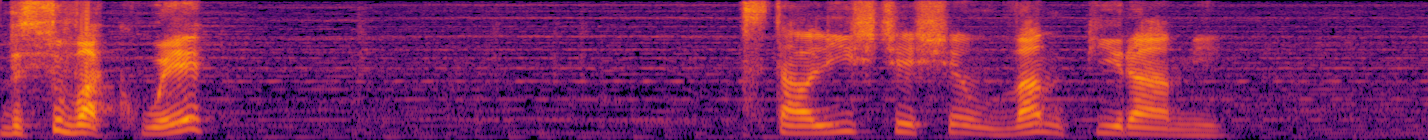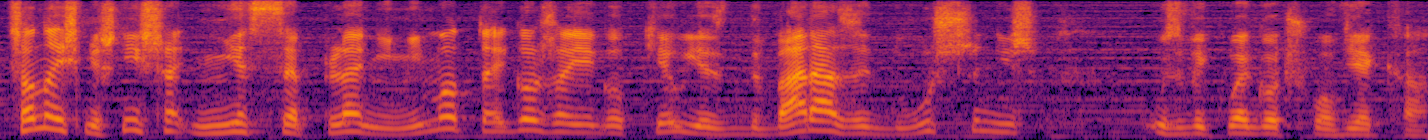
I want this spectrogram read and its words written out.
wysuwa kły. Staliście się wampirami. Co najśmieszniejsze, nie sepleni, mimo tego, że jego kieł jest dwa razy dłuższy niż u zwykłego człowieka.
